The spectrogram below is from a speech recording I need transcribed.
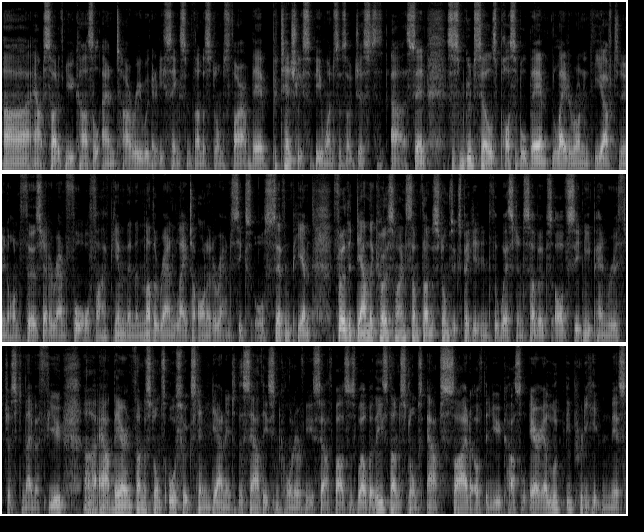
uh, outside of Newcastle and Taree. We're going to be seeing some thunderstorms fire up there, potentially severe ones, as I've just uh, said. So some good cells possible there later on into the afternoon on Thursday at around 4 or 5 p.m., and then another round later on at around 6 or 7 p.m. Further down the coastline, some thunderstorms expected into the western suburbs of Sydney, Penrith, just to name a few uh, out there, and thunderstorms also extending down into the southeastern corner of New South Wales as well. But these thunderstorms outside of the Newcastle area look to be pretty hit and miss,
